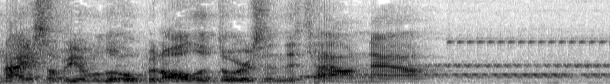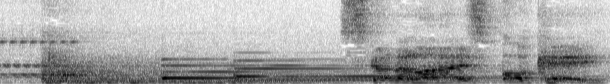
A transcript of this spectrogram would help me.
Nice, I'll be able to open all the doors in the town now. Scandalize, okay.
